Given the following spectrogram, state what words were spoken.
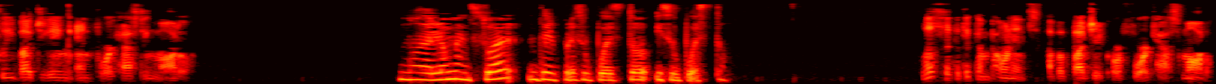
monthly budgeting and forecasting model. Modelo mensual del presupuesto y supuesto. Let's look at the components of a budget or forecast model.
